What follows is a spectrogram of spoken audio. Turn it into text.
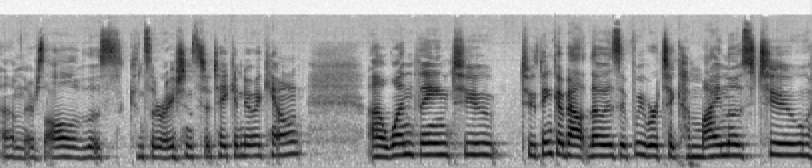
um, there's all of those considerations to take into account. Uh, one thing to to think about though is if we were to combine those two,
